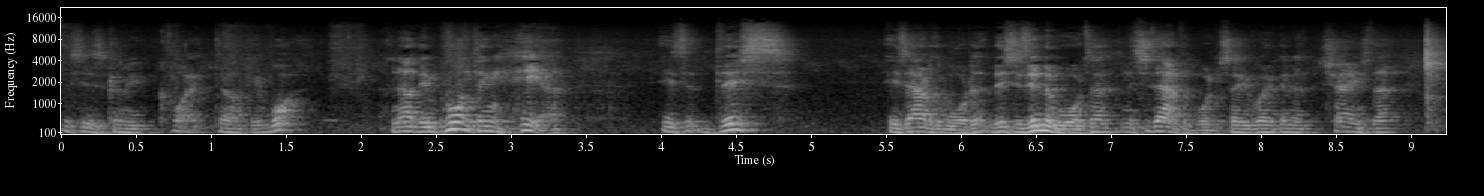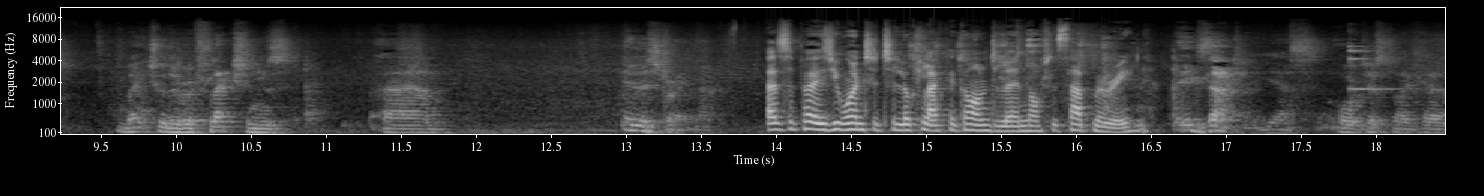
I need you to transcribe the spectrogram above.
this is going to be quite dark here. What? Now the important thing here is that this is out of the water, this is in the water, and this is out of the water. So we're going to change that, make sure the reflections um, illustrate that. I suppose you wanted to look like a gondola, not a submarine. Exactly, yes. Or just like uh,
